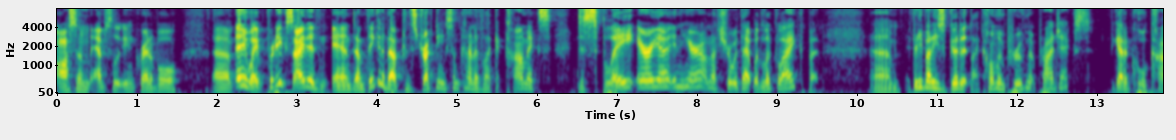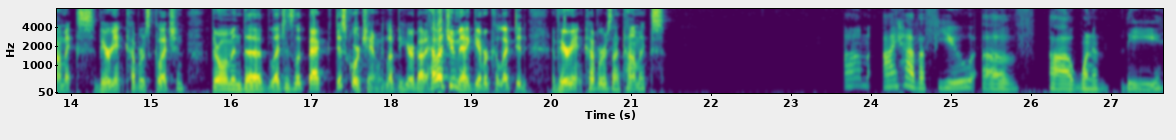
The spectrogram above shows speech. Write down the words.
Awesome, absolutely incredible. Um, anyway, pretty excited, and I'm thinking about constructing some kind of like a comics display area in here. I'm not sure what that would look like, but um, if anybody's good at like home improvement projects, if you got a cool comics variant covers collection, throw them in the Legends Look Back Discord channel. We'd love to hear about it. How about you, Meg? You ever collected variant covers on comics? Um, I have a few of uh, one of the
